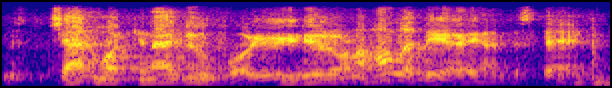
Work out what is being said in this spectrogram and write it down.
Mr. Chan, what can I do for you? You're here on a holiday, I understand.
